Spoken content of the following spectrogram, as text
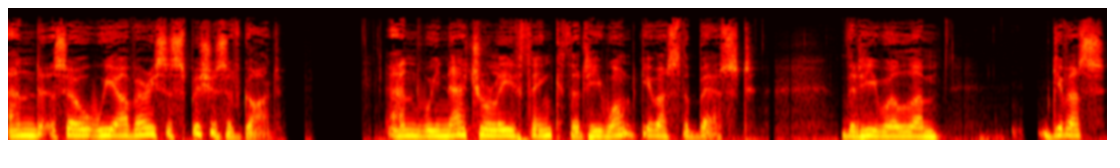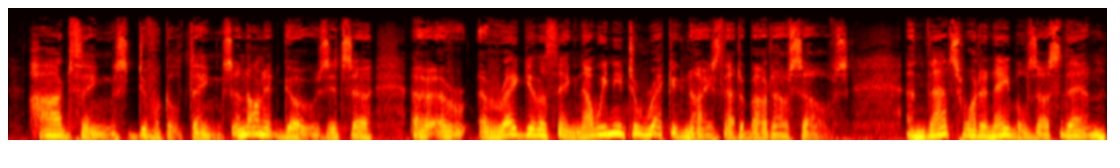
And so we are very suspicious of God. And we naturally think that He won't give us the best, that He will um, give us hard things, difficult things, and on it goes. It's a, a, a regular thing. Now we need to recognize that about ourselves. And that's what enables us then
